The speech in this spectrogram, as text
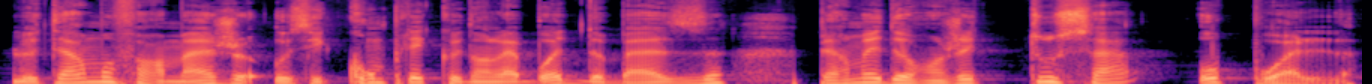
Le thermoformage, aussi complet que dans la boîte de base, permet de ranger tout ça au poil,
